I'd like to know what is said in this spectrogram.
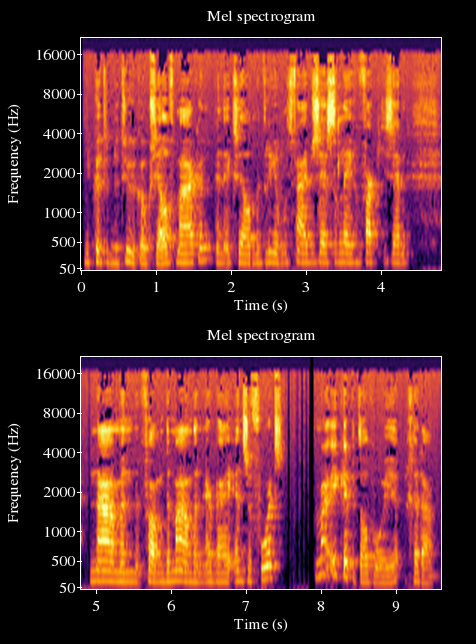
Je kunt het natuurlijk ook zelf maken. Een Excel met 365 lege vakjes en namen van de maanden erbij enzovoort. Maar ik heb het al voor je gedaan.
